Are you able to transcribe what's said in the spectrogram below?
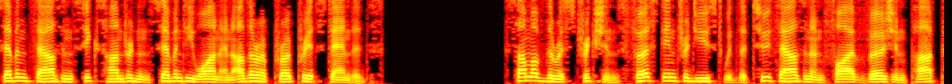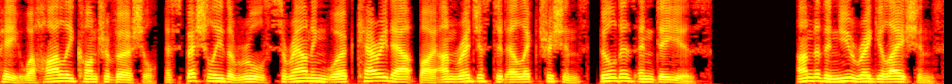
7671 and other appropriate standards. Some of the restrictions first introduced with the 2005 version Part P were highly controversial, especially the rules surrounding work carried out by unregistered electricians, builders and DIYers. Under the new regulations,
